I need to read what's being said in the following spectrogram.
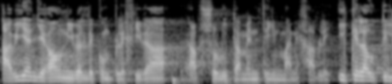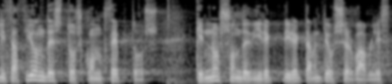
habían llegado a un nivel de complejidad absolutamente inmanejable y que la utilización de estos conceptos, que no son directamente observables,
